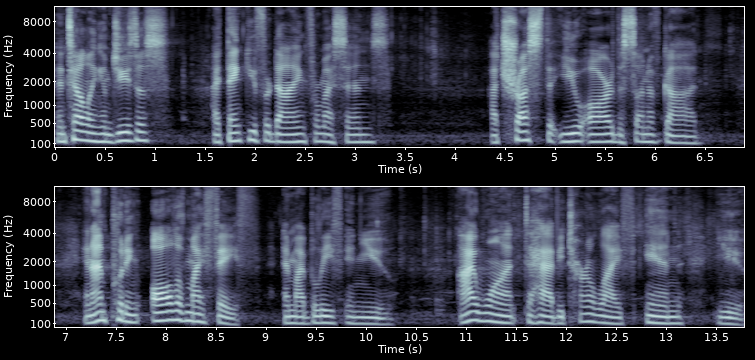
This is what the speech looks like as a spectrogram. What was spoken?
and telling Him, Jesus, I thank you for dying for my sins. I trust that you are the Son of God and I'm putting all of my faith and my belief in you. I want to have eternal life in you.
